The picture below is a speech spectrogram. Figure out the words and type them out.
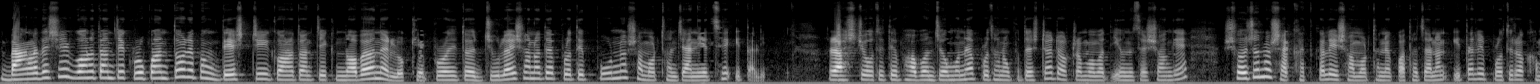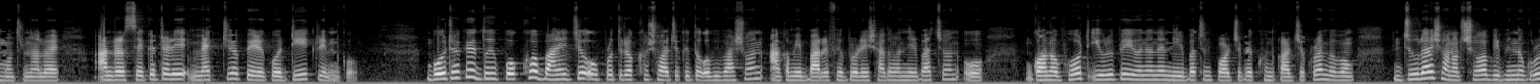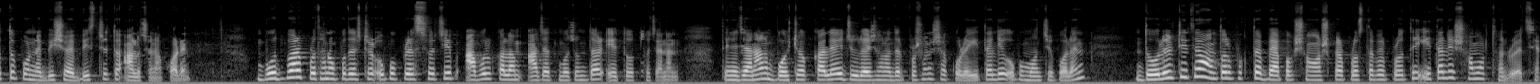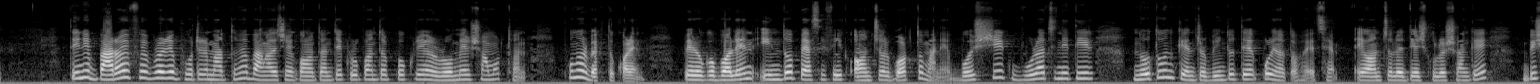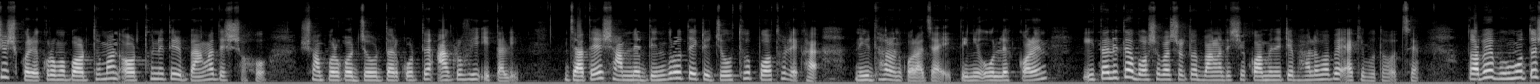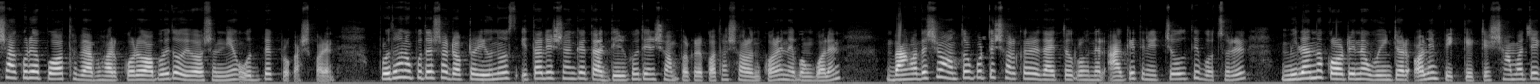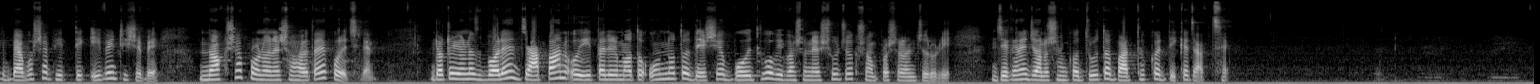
বাংলাদেশের গণতান্ত্রিক রূপান্তর এবং দেশটি গণতান্ত্রিক নবায়নের লক্ষ্যে প্রণীত জুলাই সনদের প্রতি পূর্ণ সমর্থন জানিয়েছে ইতালি। রাষ্ট্রীয় অতিথি ভবন যমুনা প্রধান উপদেষ্টা ডক্টর মোহাম্মদ ইউনুসের সঙ্গে সৌজন্য সাক্ষাৎকালে এই সমর্থনের কথা জানান ইতালির প্রতিরক্ষা মন্ত্রণালয়ের under secretary Matteo Perego di Cremnago. বৈঠকে দুই পক্ষ বাণিজ্য ও প্রতিরক্ষা সহযোগিতা অভিভাষণ আগামী বারো ফেব্রুয়ারি সাধারণ নির্বাচন ও গণভোট, ইউরোপীয় ইউনিয়নের নির্বাচন পর্যবেক্ষণ কার্যক্রম এবং জুলাই সনদ সহ বিভিন্ন গুরুত্বপূর্ণ বিষয়ে বিস্তৃত আলোচনা করেন। বুধবার প্রধান উপদেষ্টার উপপ্রেস সচিব আবুল কালাম আজাদ মজুমদার এ তথ্য জানান। তিনি জানান, বৈঠককালে জুলাই সনদের প্রশংসা করে ইতালি উপমন্ত্রী বলেন, দলিলটিতে অন্তর্ভুক্ত ব্যাপক সংস্কার প্রস্তাবের প্রতি ইতালির সমর্থন রয়েছে। তিনি বারোই ফেব্রুয়ারি ভোটের মাধ্যমে বাংলাদেশের গণতান্ত্রিক রূপান্তর প্রক্রিয়ার রোমের সমর্থন পুনর্ব্যক্ত করেন। পেরোগো বলেন ইন্দো প্যাসিফিক অঞ্চল বর্তমানে বৈশ্বিক ভূরাজনীতির নতুন কেন্দ্রবিন্দুতে পরিণত হয়েছে। এই অঞ্চলের দেশগুলোর সঙ্গে বিশেষ করে ক্রমবর্ধমান অর্থনীতির বাংলাদেশ সহ সম্পর্ক জোরদার করতে আগ্রহী ইতালি। যাতে সামনের দিনগুলোতে একটি যৌথ পথরেখা নির্ধারণ করা যায়। তিনি উল্লেখ করেন, ইতালিতে বসবাসরত বাংলাদেশি কমিউনিটি ভালোভাবে একীভূত হচ্ছে। তবে ভূমধ্য সাগরীয় পথ ব্যবহার করে অবৈধ অভিবাসন নিয়ে উদ্বেগ প্রকাশ করেন। প্রধান উপদেষ্টা ডক্টর ইউনুস ইতালির সঙ্গে তার দীর্ঘদিন সম্পর্কের কথা স্মরণ করেন এবং বলেন, বাংলাদেশের অন্তর্বর্তী সরকারের দায়িত্ব গ্রহণের আগে তিনি চলতি বছরের মিলানো কর্টিনা উইন্টার অলিম্পিককে একটি সামাজিক ব্যবসা ভিত্তিক ইভেন্ট হিসেবে নকশা প্রণয়নে সহায়তায় করেছিলেন। ডক্টর ইউনুস বলেন, জাপান ও ইতালির মতো উন্নত দেশে বৈধ অভিবাসনের সুযোগ সম্প্রসারণ জরুরি, যেখানে জনসংখ্যা দ্রুত বার্ধক্যের দিকে যাচ্ছে।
